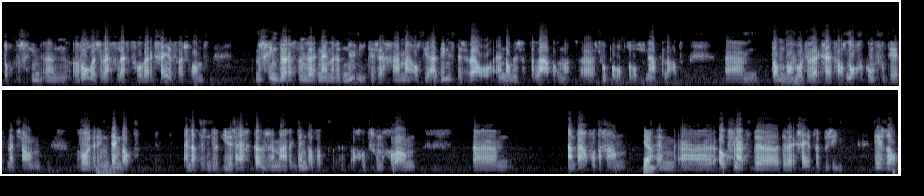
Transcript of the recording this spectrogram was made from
toch misschien een rol is weggelegd voor werkgevers. Want misschien durft een werknemer het nu niet te zeggen, maar als die uit dienst is wel, en dan is het te laat om het soepel op te lossen, ja, te laat. Um, dan, dan wordt de werkgever alsnog geconfronteerd met zo'n vordering. Ik denk dat, en dat is natuurlijk ieders eigen keuze, maar ik denk dat het goed is om gewoon aan tafel te gaan. Ja. En uh, ook vanuit de, de werkgever bezien is dat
